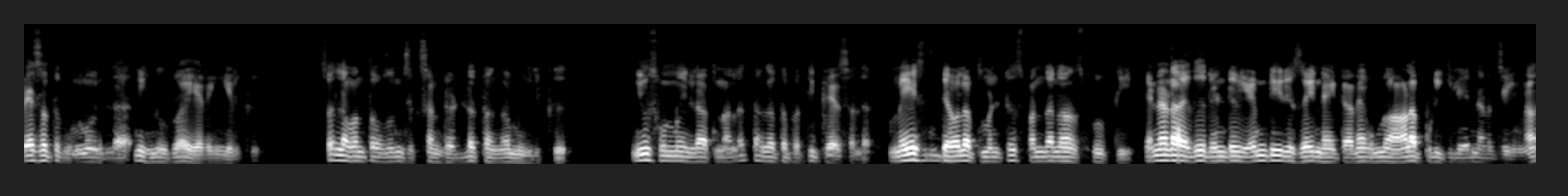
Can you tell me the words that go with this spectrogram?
பேசுறதுக்கு ஒன்றும் இல்லை. இன்றைக்கி நூறுரூவா இறங்கியிருக்கு. ஸோ லெவன் தௌசண்ட் சிக்ஸ் ஹண்ட்ரடில் தங்கம் இருக்குது நியூஸ் ஒன்றும் இல்லாதனால தங்கத்தை பற்றி பேசலை. மேஸ் டெவலப்மெண்ட்டு ஸ்பந்தனா ஸ்பூர்த்தி. என்னடா இது? ரெண்டு எம்டி ரிசைன் ஆகிட்டானே இன்னும் ஆளை பிடிக்கலையேன்னு நினச்சிங்கன்னா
